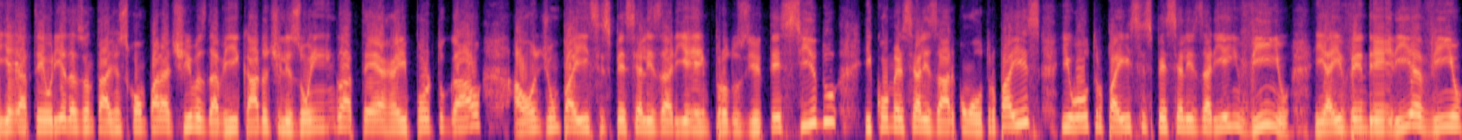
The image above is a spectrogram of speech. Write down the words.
e a teoria das vantagens comparativas, Davi Ricardo utilizou em Inglaterra e Portugal, aonde um país se especializaria em produzir tecido e comercializar com outro país, e o outro país se especializaria em vinho, e aí venderia vinho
